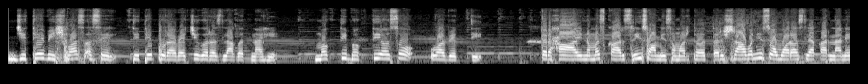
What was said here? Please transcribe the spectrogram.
जिथे विश्वास असेल तिथे पुराव्याची गरज लागत नाही. मग ती भक्ती असो वा व्यक्ती. तर हाय नमस्कार श्री स्वामी समर्थ. तर श्रावणी सोमवार असल्या कारणाने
